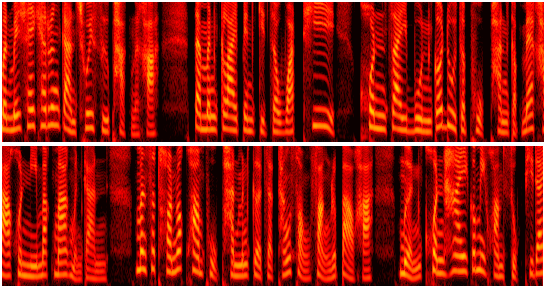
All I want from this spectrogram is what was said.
มันไม่ใช่แค่เรื่องการช่วยซื้อผักนะคะ แต่มันกลายเป็นกิจวัตรที่ คนใจบุญก็ดูจะผูกพันกับแม่ค้าคนนี้มากๆเหมือนกัน มันสะท้อนว่าความผูกพันมันเกิดจากทั้งสองฝั่งหรือเปล่าคะ เหมือนคนให้ก็มีความสุขที่ได้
